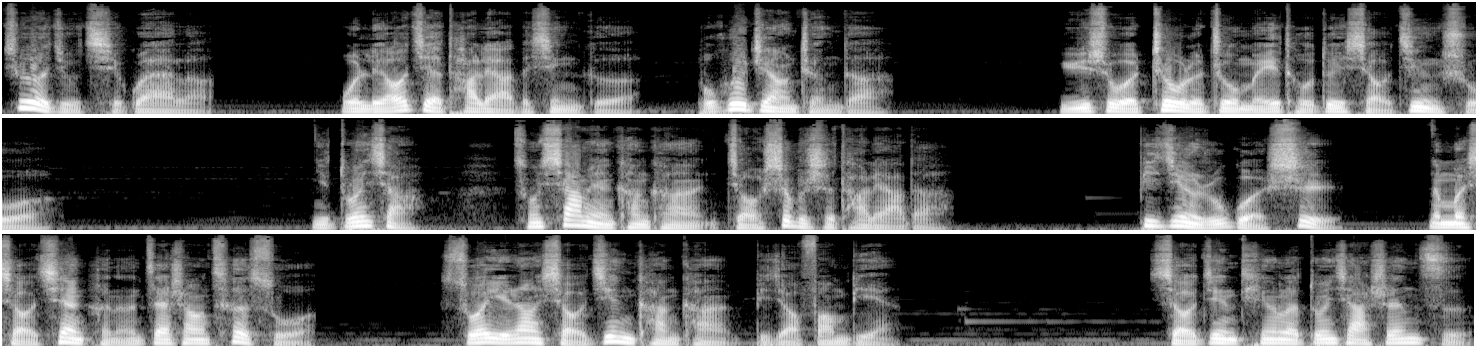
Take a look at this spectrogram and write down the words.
这就奇怪了，我了解他俩的性格，不会这样整的。于是我皱了皱眉头，对小静说：“你蹲下，从下面看看脚是不是他俩的。毕竟如果是，那么小倩可能在上厕所，所以让小静看看比较方便。”小静听了，蹲下身子，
